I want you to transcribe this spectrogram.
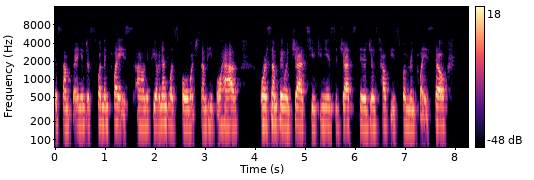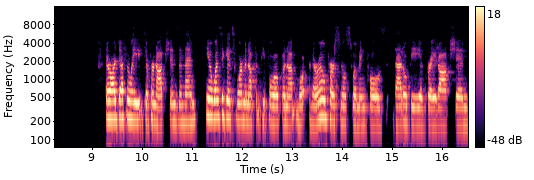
to something and just swim in place. Um, if you have an endless pool, which some people have, or something with jets, you can use the jets to just help you swim in place. So there are definitely different options. And then, you know, once it gets warm enough and people open up more, their own personal swimming pools, that'll be a great option.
